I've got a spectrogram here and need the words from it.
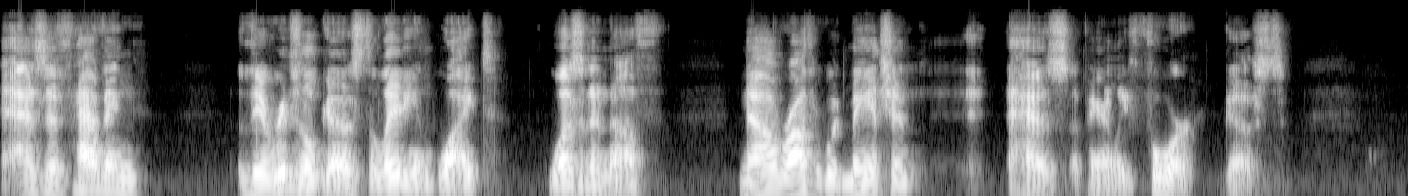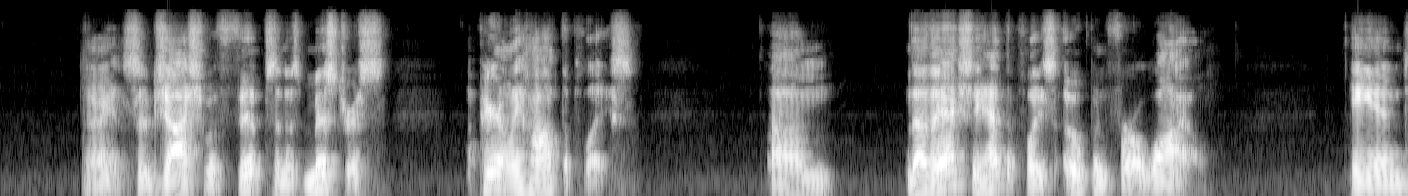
as if having the original ghost, the lady in white, wasn't enough, now Rotherwood Mansion has apparently four ghosts. All right, so Joshua Phipps and his mistress apparently haunt the place. Um, now they actually had the place open for a while, and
